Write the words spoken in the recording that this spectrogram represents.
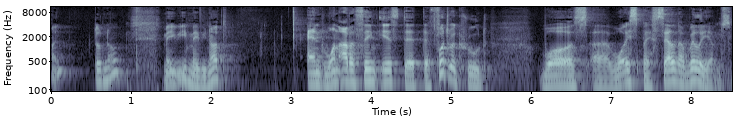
I don't know. Maybe, maybe not. And one other thing is that the foot recruit was uh, voiced by Zelda Williams,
